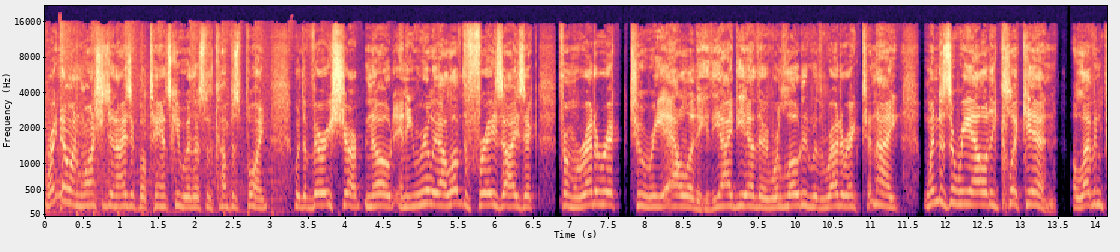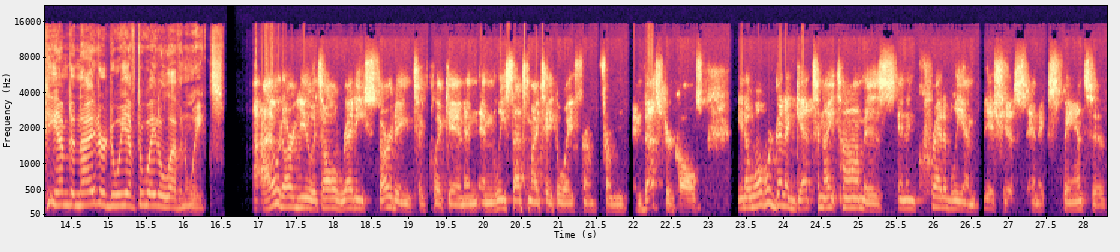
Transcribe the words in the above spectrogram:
Right now in Washington, Isaac Boltansky with us with Compass Point with a very sharp note. And he really, I love the phrase, Isaac, from rhetoric to reality. The idea that we're loaded with rhetoric tonight. When does the reality click in? 11 p.m. tonight, or do we have to wait 11 weeks? I would argue it's already starting to click in, and, and at least that's my takeaway from from investor calls. You know, what we're going to get tonight, Tom, is an incredibly ambitious and expansive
